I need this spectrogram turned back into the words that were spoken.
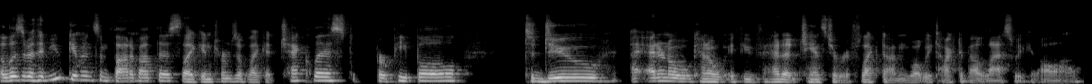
Elizabeth, have you given some thought about this, like in terms of like a checklist for people to do? I, I don't know, kind of if you've had a chance to reflect on what we talked about last week at all.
